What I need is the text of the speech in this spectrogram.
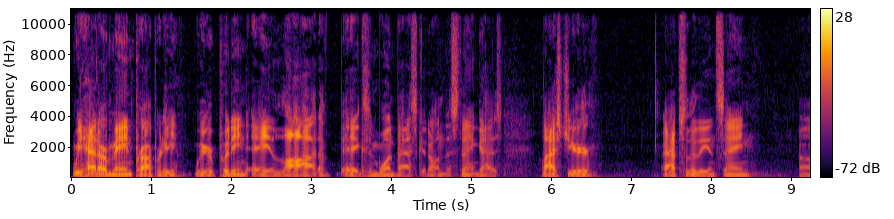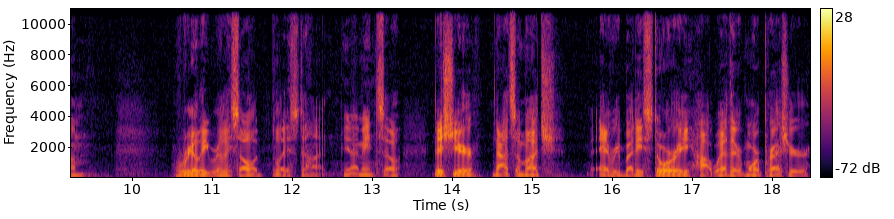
we had our main property. We were putting a lot of eggs in one basket on this thing, guys. Last year, absolutely insane. Um, really, really solid place to hunt. You know what I mean? So this year, not so much. Everybody's story, hot weather, more pressure,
